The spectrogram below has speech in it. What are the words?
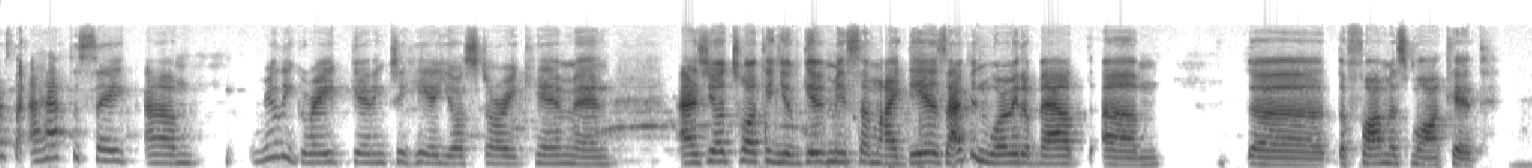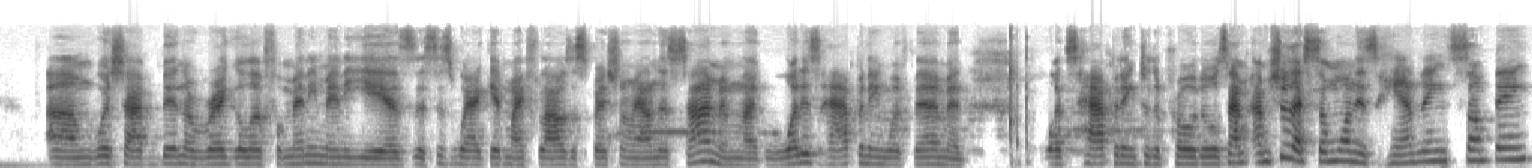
First, I have to say, um, really great getting to hear your story, Kim. And as you're talking, you've given me some ideas. I've been worried about um, the the farmers market um, which I've been a regular for many, many years. This is where I get my flowers, especially around this time. I'm like, what is happening with them and what's happening to the produce? I'm, I'm sure that someone is handling something.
